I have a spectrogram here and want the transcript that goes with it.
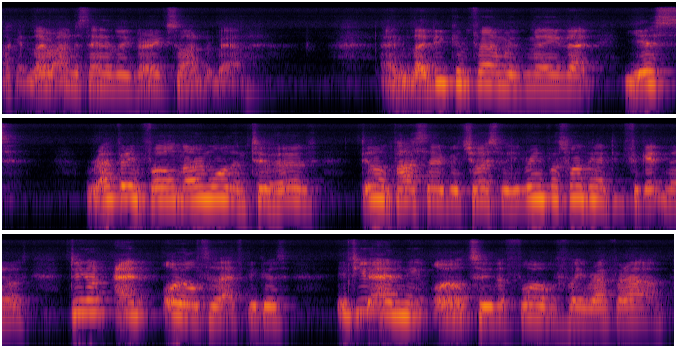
I can, they were understandably very excited about. And they did confirm with me that yes, wrap it in foil no more than two herbs. Dylan passed a good choice, but you reinforced one thing I did forget and there was do not add oil to that because if you add any oil to the foil before you wrap it up,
